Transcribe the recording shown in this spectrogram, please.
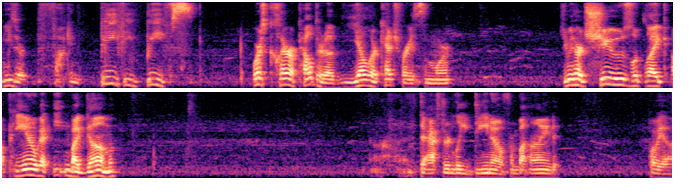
These are fucking beefy beefs. Where's Clara Peller to yell her catchphrase some more? Jimmy Hart's shoes look like a piano got eaten by gum. Dastardly Dino from behind. Probably uh,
